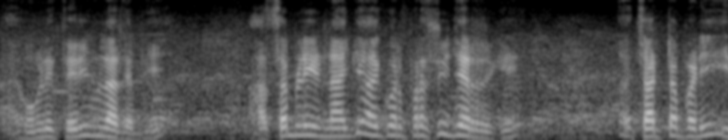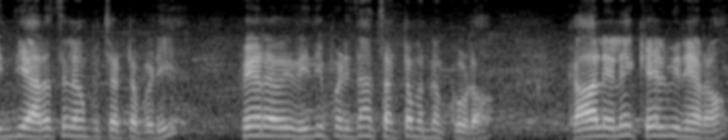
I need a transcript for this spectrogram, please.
அது உங்களுக்கு தெரியுமில்ல தம்பி அசம்பிளின்னாக்கி அதுக்கு ஒரு ப்ரொசீஜர் இருக்குது சட்டப்படி இந்திய அரசியலமைப்பு சட்டப்படி பேரவை விதிப்படி தான் சட்டமன்றம் கூடும். காலையிலே கேள்வி நேரம்.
